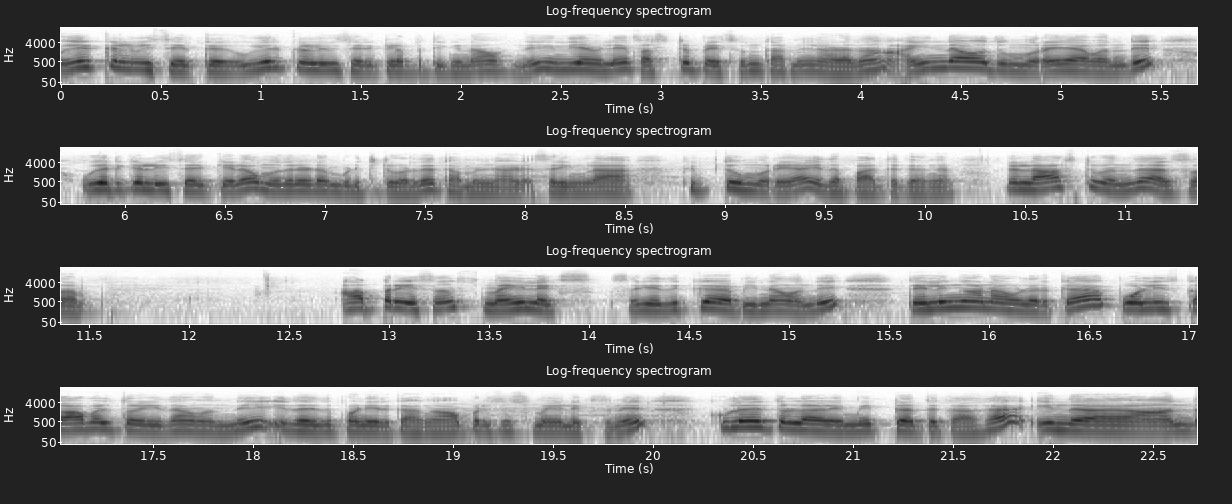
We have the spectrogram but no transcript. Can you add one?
உயர்கல்வி சேர்க்கை உயர்கல்வி சேர்க்கையில் பார்த்திங்கன்னா வந்து இந்தியாவிலே ஃபஸ்ட்டு பிளேஸ் வந்து தமிழ்நாடு தான். ஐந்தாவது முறையாக வந்து உயர்கல்வி சேர்க்கையில் முதலிடம் பிடிச்சிட்டு வருது தமிழ்நாடு. சரிங்களா? ஃபிஃப்த்து முறையாக இதை பார்த்துக்கோங்க. இல்லை லாஸ்ட்டு வந்து அஸ்ஸாம் ஆப்ரேஷன் ஸ்மைலெக்ஸ் சரி எதுக்கு அப்படின்னா வந்து தெலுங்கானாவில் இருக்க போலீஸ் காவல்துறை தான் வந்து இதை இது பண்ணியிருக்காங்க ஆப்ரேஷன் ஸ்மைலெக்ஸ்னு குழந்தை தொழிலாளரை மீட்கிறதுக்காக இந்த அந்த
